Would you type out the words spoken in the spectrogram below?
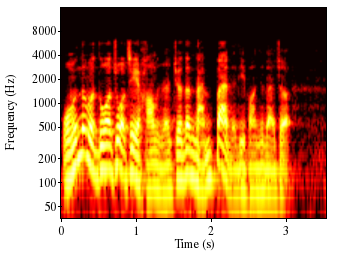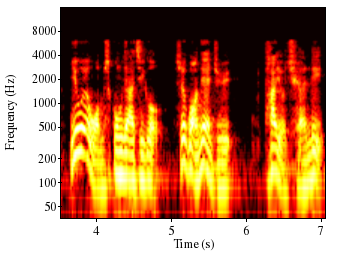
我们那么多做这一行的人觉得难办的地方就在这？因为我们是公家机构，所以广电局他有权利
